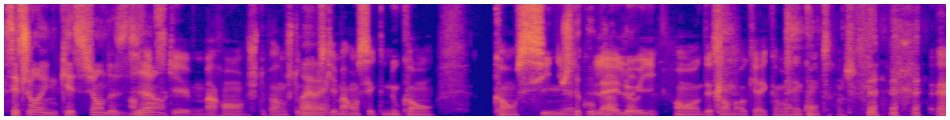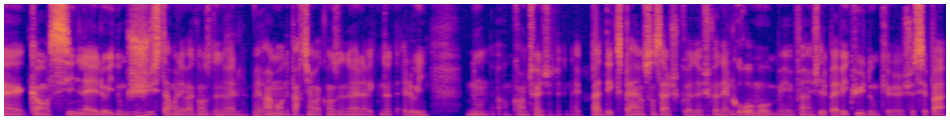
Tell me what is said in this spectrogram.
C'est toujours une question de se dire. Fait, ce qui est marrant, je te pardon, je te coupe, ce qui est marrant, c'est que nous, quand, quand on signe la LOI en décembre, ok, on compte. Euh, quand on signe la LOI, donc juste avant les vacances de Noël, mais vraiment, on est parti en vacances de Noël avec notre LOI. Nous, encore une fois, je n'avais pas d'expérience en ça. Je connais, je connais le gros mot, mais enfin, je l'ai pas vécu, donc je euh, je sais pas.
